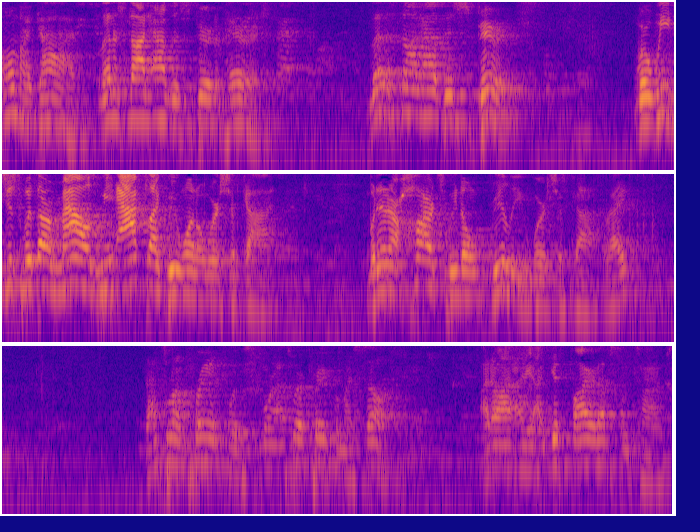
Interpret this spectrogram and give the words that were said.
Oh my God. Let us not have the spirit of Herod. Let us not have this spirit where we just with our mouths we act like we want to worship God. But in our hearts we don't really worship God, right? That's what I'm praying for this morning. That's what I pray for myself. I know I, I get fired up sometimes.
